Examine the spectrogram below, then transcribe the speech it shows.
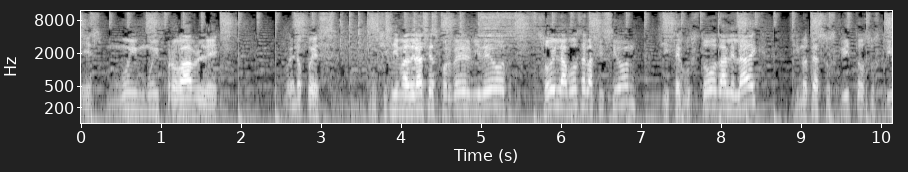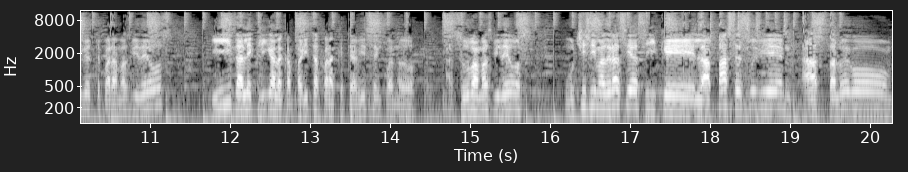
es muy muy probable. Bueno pues muchísimas gracias por ver el video. Soy la voz de la afición. Si te gustó dale like. Si no te has suscrito suscríbete para más videos. Y dale click a la campanita para que te avisen cuando suba más videos. Muchísimas gracias y que la pases muy bien. Hasta luego.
